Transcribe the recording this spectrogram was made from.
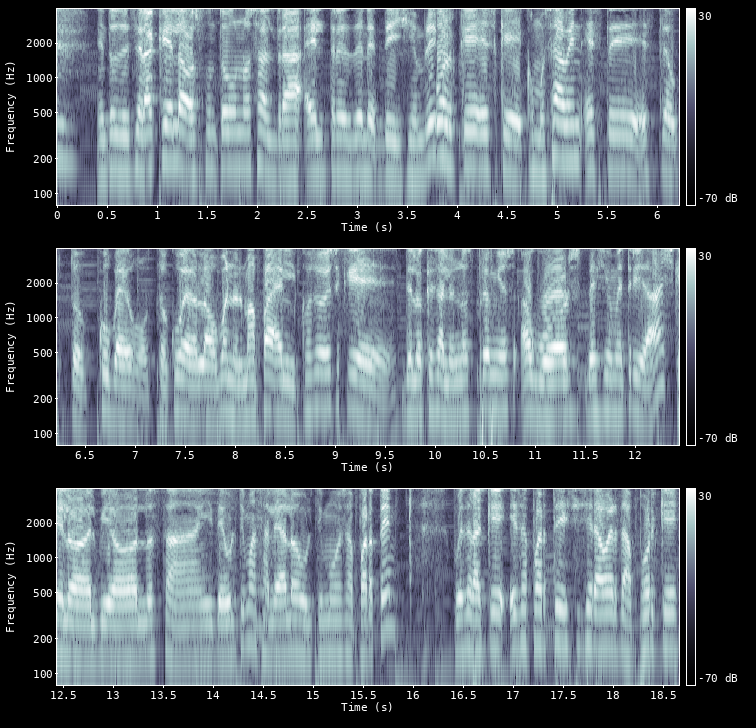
Entonces será que la 2.1 saldrá el 3 de, diciembre porque es que como saben este este octocube o bueno el mapa el coso ese que de lo que salió en los premios awards de Geometry Dash que lo el video lo está y de última sale a lo último esa parte pues será que esa parte sí será verdad porque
